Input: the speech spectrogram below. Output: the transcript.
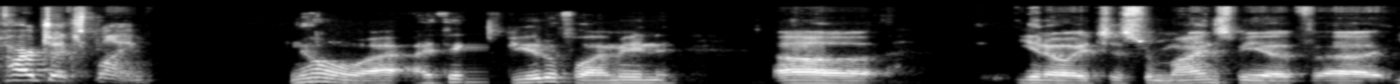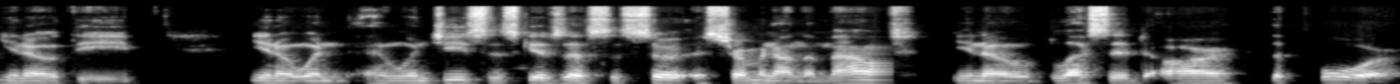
hard to explain. No, I, I think it's beautiful. I mean, uh, you know, it just reminds me of, uh, you know, the, you know, when and when Jesus gives us a, ser- a Sermon on the Mount, you know, blessed are the poor,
